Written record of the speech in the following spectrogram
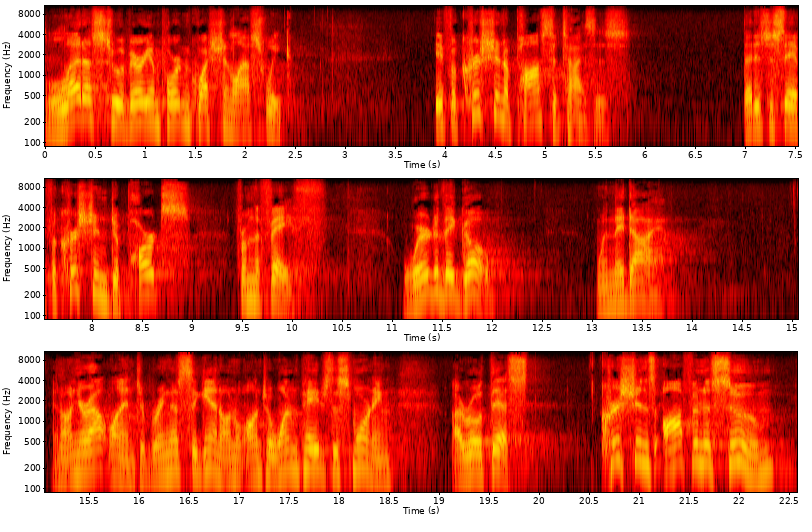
led us to a very important question last week. If a Christian apostatizes, that is to say, if a Christian departs from the faith, where do they go when they die? And on your outline, to bring us again on, onto one page this morning, I wrote this Christians often assume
